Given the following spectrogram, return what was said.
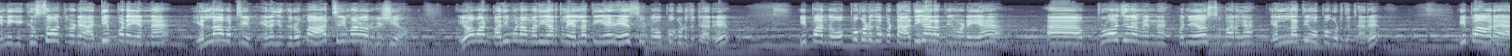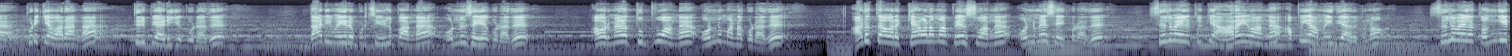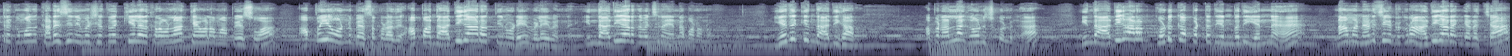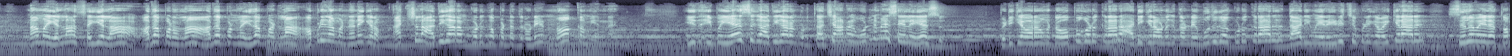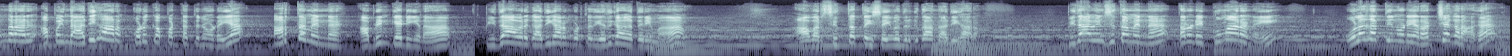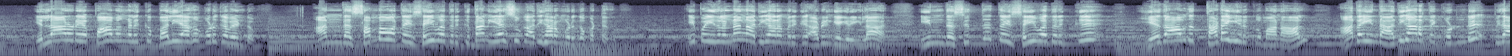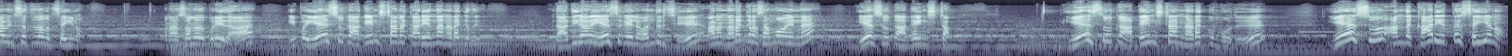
இன்னைக்கு கிறிஸ்தவத்தினுடைய அடிப்படை என்ன? எல்லாவற்றையும். எனக்கு இது ரொம்ப ஆச்சரியமான ஒரு விஷயம். யோவான் பதிமூணாம் அதிகாரத்தில் எல்லாத்தையும் ஏசுட்டு ஒப்பு கொடுத்துட்டாரு. இப்போ அந்த ஒப்பு கொடுக்கப்பட்ட அதிகாரத்தினுடைய புரோஜனம் என்ன? கொஞ்சம் யோசிச்சு பாருங்க. எல்லாத்தையும் ஒப்பு கொடுத்துட்டாரு. இப்போ அவரை பிடிக்க வராங்க. திருப்பி அடிக்கக்கூடாது. தாடி மயிரை பிடிச்சி இழுப்பாங்க. ஒன்றும் செய்யக்கூடாது. அவர் மேலே துப்புவாங்க. ஒன்றும் பண்ணக்கூடாது. அடுத்து அவரை கேவலமாக பேசுவாங்க. ஒன்றுமே செய்யக்கூடாது. சிலுவையில் தூக்கி அரைவாங்க அப்பயும் அமைதியாக இருக்கணும். சிலுவையில் தொங்கிட்டு இருக்கும்போது கடைசி நிமிஷத்தில் கீழே இருக்கிறவங்களாம் கேவலமாக பேசுவான் அப்பயும் ஒன்றும் பேசக்கூடாது. அப்போ அந்த அதிகாரத்தினுடைய விளைவு என்ன? இந்த அதிகாரத்தை வச்சு நான் என்ன பண்ணணும்? எதுக்கு இந்த அதிகாரம்? அப்போ நல்லா கவனிச்சுக்கொள்ளுங்க. இந்த அதிகாரம் கொடுக்கப்பட்டது என்பது என்ன? நாம் நினச்சிக்கிட்டு இருக்கிறோம் அதிகாரம் கிடைச்சா நாம் எல்லாம் செய்யலாம் அதை பண்ணலாம் அதை பண்ணலாம் இதை பண்ணலாம் அப்படி நம்ம நினைக்கிறோம். ஆக்சுவலாக அதிகாரம் கொடுக்கப்பட்டதனுடைய நோக்கம் என்ன? இது இப்போ இயேசுக்கு அதிகாரம் கொடுத்தாச்சு ஆனால் ஒன்றுமே செய்யல இயேசு. பிடிக்க வரவங்கிட்ட ஒப்பு கொடுக்கிறாரு அடிக்கிறவனுக்கு தன்னுடைய முதுக கொடுக்கிறாரு தாடி மயிரை இடிச்சு பிடிக்க வைக்கிறாரு சிலுவையில தொங்குறாரு. அப்ப இந்த அதிகாரம் கொடுக்கப்பட்டதனுடைய அர்த்தம் என்ன அப்படின்னு கேட்டீங்கன்னா பிதா அவருக்கு அதிகாரம் கொடுத்தது எதுக்காக தெரியுமா? அவர் சித்தத்தை செய்வதற்கு தான் அந்த அதிகாரம். பிதாவின் சித்தம் என்ன? தன்னுடைய குமாரனை உலகத்தினுடைய ரட்சகராக எல்லாருடைய பாவங்களுக்கு பலியாக கொடுக்க வேண்டும். அந்த சம்பவத்தை செய்வதற்கு தான் இயேசுக்கு அதிகாரம் கொடுக்கப்பட்டது. இப்போ இதில் என்னங்க அதிகாரம் இருக்கு அப்படின்னு கேட்குறீங்களா இந்த சித்தத்தை செய்வதற்கு ஏதாவது தடை இருக்குமானால் அதை இந்த அதிகாரத்தை கொண்டு பிதாவின் சித்தத்தை அவர் செய்யணும். நான் சொல்றது புரியுதா? இப்போ இயேசுக்கு அகைன்ஸ்டான காரியம் தான் நடக்குது. இந்த அதிகாரம் இயேசு கையில் வந்துருச்சு. ஆனால் நடக்கிற சம்பவம் என்ன? இயேசுக்கு அகைன்ஸ்டா இயேசுக்கு அகைன்ஸ்டா நடக்கும்போது இயேசு அந்த காரியத்தை செய்யணும்.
